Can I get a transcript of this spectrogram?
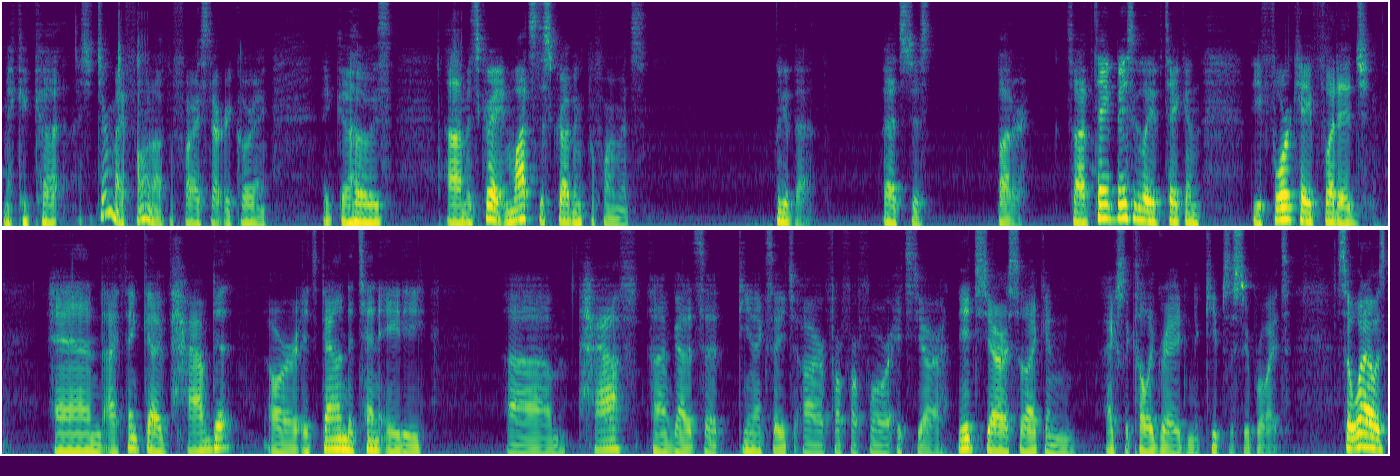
make a cut. I should turn my phone off before I start recording. It goes. Um, it's great. And watch the scrubbing performance. Look at that. That's just butter. So I've basically have taken the 4K footage and I think I've halved it or it's down to 1080 um, half and I've got it set DNxHR 444 HDR. The HDR so I can actually color grade and it keeps the super whites. So what I was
